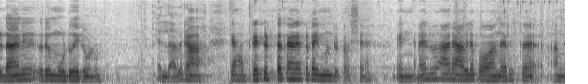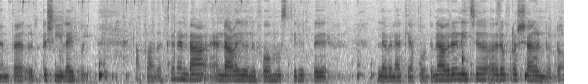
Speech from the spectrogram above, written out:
ഇടാൻ ഒരു മൂഡ് വരുള്ളൂ. അല്ലാതെ രാ രാത്രിയൊക്കെ ഇട്ടൊക്കാനൊക്കെ ടൈമുണ്ട് കേട്ടോ പക്ഷേ എങ്ങനെയായാലും ആ രാവിലെ പോകാൻ നേരത്തെ അങ്ങനത്തെ ഇട്ട് ശീലമായിപ്പോയി അപ്പോൾ അതൊക്കെ രണ്ടാ രണ്ടാളെ യൂണിഫോം സ്ഥിരിട്ട് ലെവലാക്കി അപ്പോൾ തന്നെ അവർ എണീച്ച് അവർ ഫ്രഷ് കേട്ടോ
